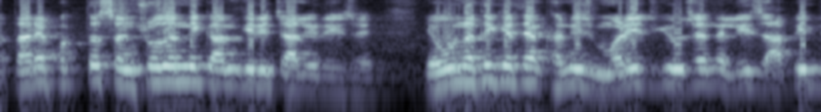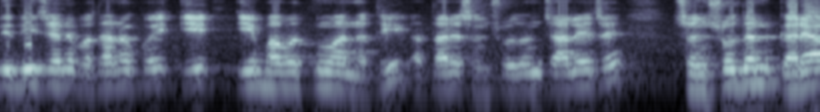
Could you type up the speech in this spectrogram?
અત્યારે ફક્ત સંશોધનની કામગીરી ચાલી રહી છે. એવું નથી કે ત્યાં ખનીજ મળી જ ગયું છે અને લીઝ આપી દીધી છે અને બધાનો કોઈ એ એ બાબતનું આ નથી. અત્યારે સંશોધન ચાલે છે. સંશોધન કર્યા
